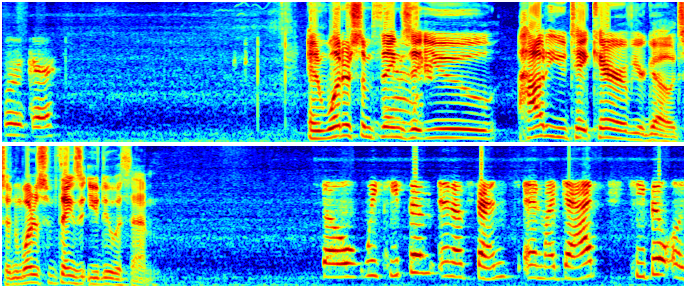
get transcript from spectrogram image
Ruger. And what are some things Yeah. that you how do you take care of your goats and what are some things that you do with them? So we keep them in a fence, and my dad he built a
